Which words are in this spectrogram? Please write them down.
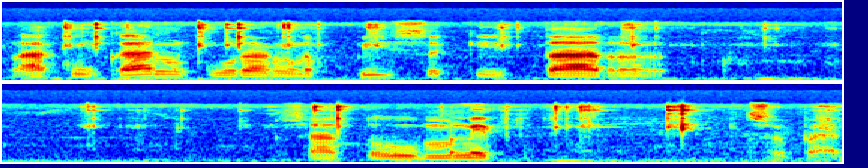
Lakukan kurang lebih sekitar satu menit sobat.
